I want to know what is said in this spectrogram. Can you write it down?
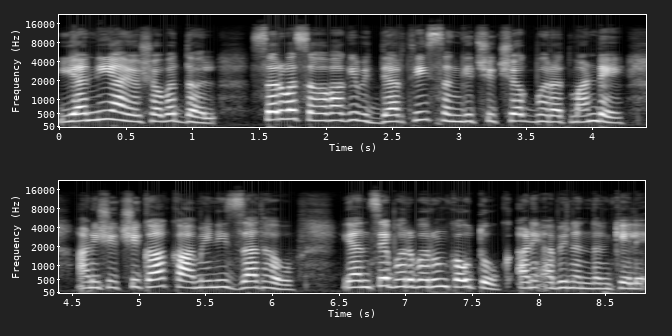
यांनी या यशाबद्दल सर्व सहभागी विद्यार्थी संगीत शिक्षक भरत मांडे आणि शिक्षिका कामिनी जाधव यांचे भरभरून कौतुक आणि अभिनंदन केले.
